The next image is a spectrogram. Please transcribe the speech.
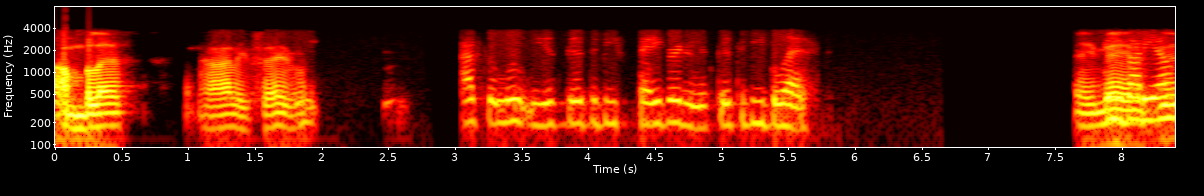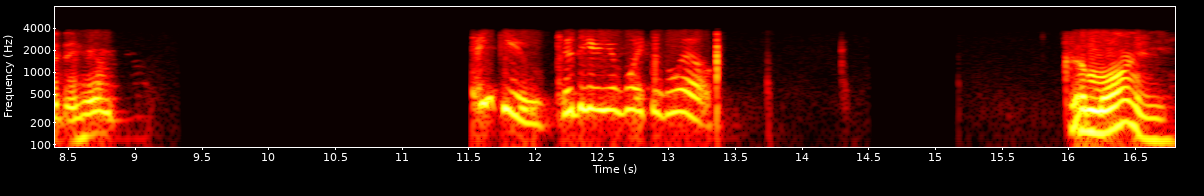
I'm blessed and highly favored. Absolutely. It's good to be favored and it's good to be blessed. Amen. Anybody it's else? good to hear. Thank you. Good to hear your voice as well. Good morning.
